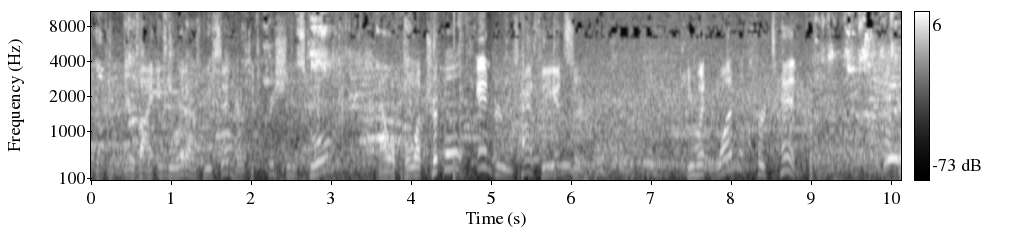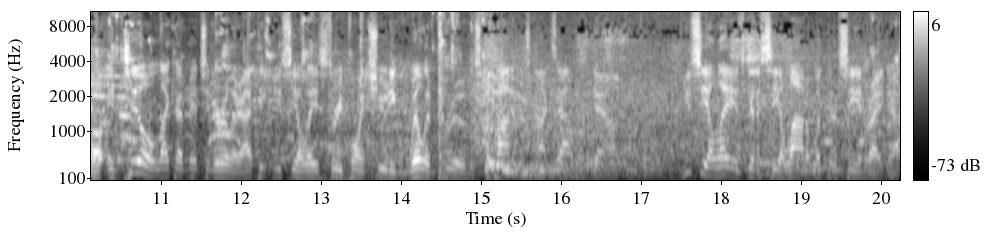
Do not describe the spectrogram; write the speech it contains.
Freshman from nearby Inglewood, as we said, Heritage Christian School. Now a pull-up triple. Andrews has the answer. He went one for 10. Well, until, like I mentioned earlier, I think UCLA's three-point shooting will improve as Stefanovic knocks out one down. UCLA is going to see a lot of what they're seeing right now.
